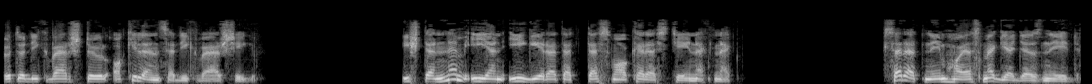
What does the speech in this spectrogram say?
5. verstől a 9. versig. Isten nem ilyen ígéretet tesz ma a keresztjéneknek. Szeretném, ha ezt megjegyeznéd.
